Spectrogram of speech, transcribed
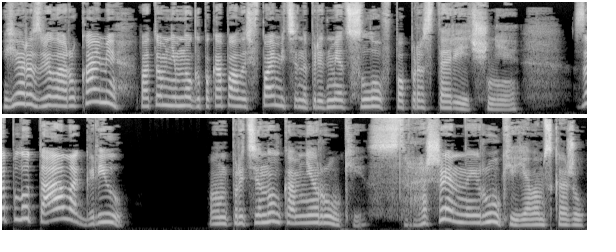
Я развела руками, потом немного покопалась в памяти на предмет слов попросторечнее. Заплутала, Грю. Он протянул ко мне руки. Страшенные руки, я вам скажу.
